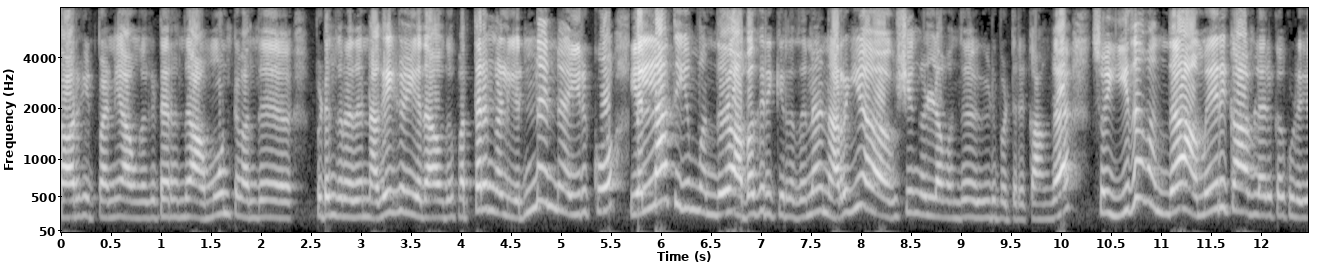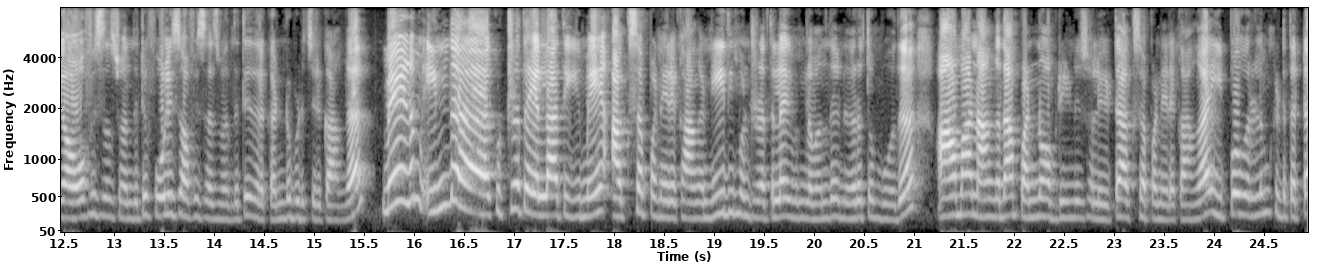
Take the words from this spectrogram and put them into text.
டார்கெட் பண்ணி அவங்க கிட்ட இருந்து அமௌண்ட் வந்து பிடுங்குறது நகைகள் ஏதாவது பத்திரங்கள் என்னென்ன இருக்கோ எல்லாத்தையும் வந்து அபகரிக்கிறதுன்னு நிறைய விஷயங்கள்ல வந்து ஈடுபட்டிருக்காங்க. ஸோ இதை வந்து அமெரிக்காவில் இருக்கக்கூடிய ஆஃபீஸர்ஸ் வந்துட்டு போலீஸ் ஆஃபீஸர்ஸ் வந்துட்டு இதில் கண்டுபிடிச்சிருக்காங்க. மேலும் இந்த குற்றத்தை எல்லாத்தையுமே அக்செப்ட் பண்ணியிருக்காங்க நீதிமன்றத்துல இவங்களை வந்து நிறுத்தும் போது ஆமா நாங்க தான் பண்ணோம் அப்படின்னு சொல்லிட்டு அக்செப்ட் பண்ணியிருக்காங்க இப்போ வரலும் கிட்டத்தட்ட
